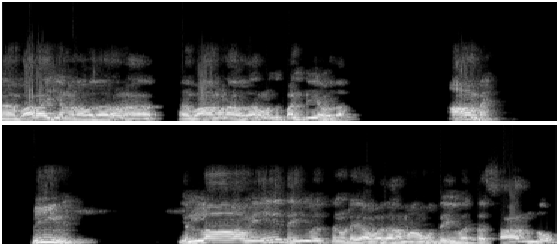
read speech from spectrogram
நான் வாராகி அம்மன் அவதாரம் நான் வாமன அவதாரம் வந்து பன்றி அவதாரம். ஆமை மீன் எல்லாமே தெய்வத்தினுடைய அவதாரமாகவும் தெய்வத்தை சார்ந்தும்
